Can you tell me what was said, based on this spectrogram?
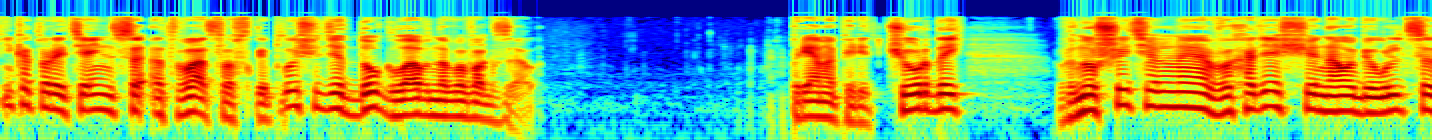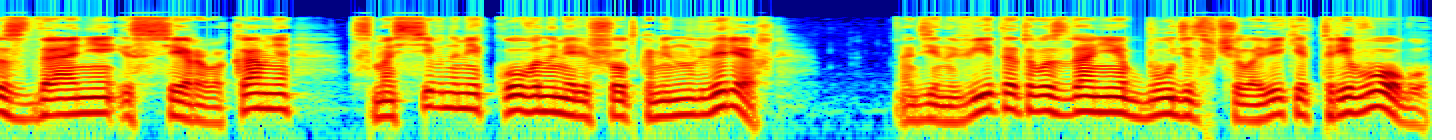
и которая тянется от Вацлавской площади до главного вокзала. Прямо перед Чурдой внушительное, выходящее на обе улицы здание из серого камня с массивными коваными решетками на дверях. Один вид этого здания будет в человеке тревогу,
